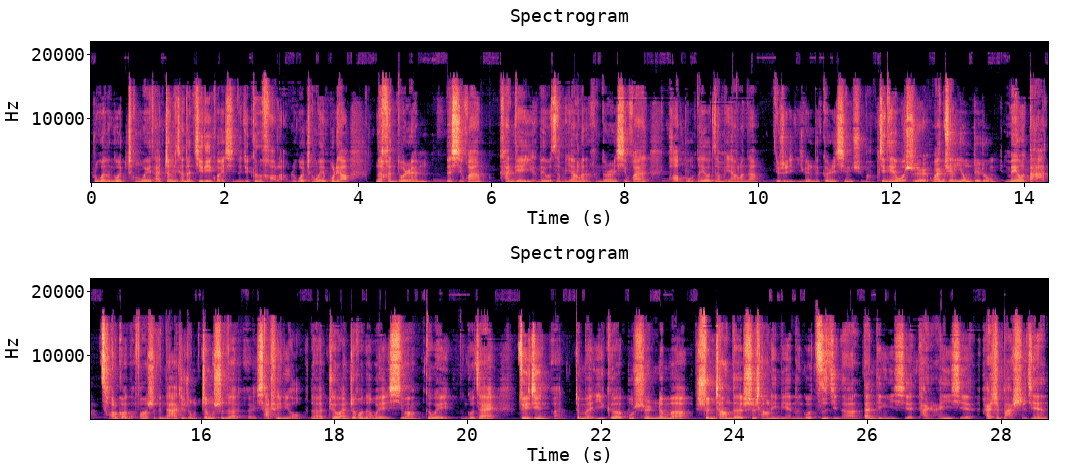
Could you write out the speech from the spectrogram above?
如果能够成为它正向的激励关系，那就更好了。如果成为不了，那很多人那喜欢看电影，那又怎么样了呢？很多人喜欢跑步，那又怎么样了呢？就是一个人的个人兴趣嘛。今天我是完全用这种没有打草稿的方式跟大家这种正式的呃瞎吹牛。那吹完之后呢，我也希望各位能够在。最近啊，这么一个不是那么顺畅的市场里面，能够自己呢淡定一些、坦然一些，还是把时间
